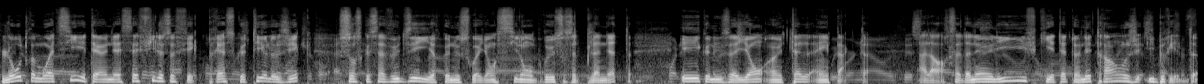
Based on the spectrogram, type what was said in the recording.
L'autre moitié était un essai philosophique, presque théologique, sur ce que ça veut dire que nous soyons si nombreux sur cette planète et que nous ayons un tel impact. Alors ça donnait un livre qui était un étrange hybride.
